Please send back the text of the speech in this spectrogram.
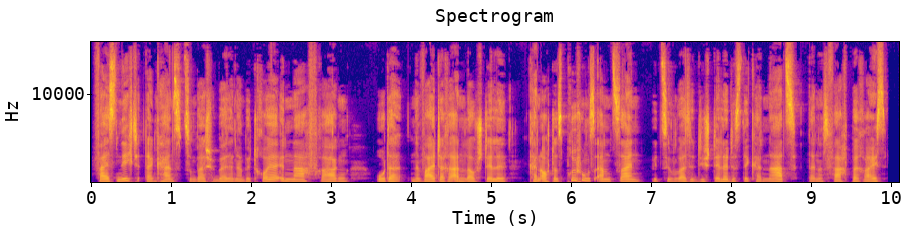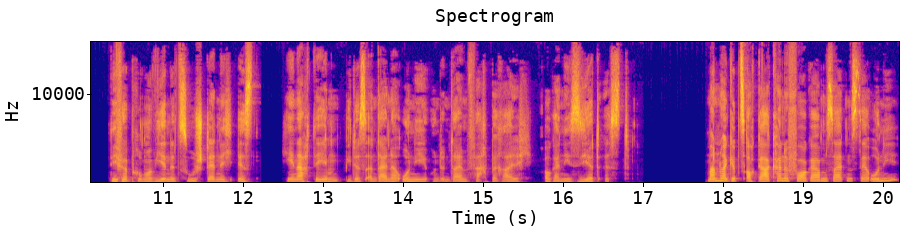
Falls nicht, dann kannst du zum Beispiel bei deiner Betreuerin nachfragen oder eine weitere Anlaufstelle kann auch das Prüfungsamt sein, beziehungsweise die Stelle des Dekanats deines Fachbereichs, die für Promovierende zuständig ist, je nachdem, wie das an deiner Uni und in deinem Fachbereich organisiert ist. Manchmal gibt es auch gar keine Vorgaben seitens der Uni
